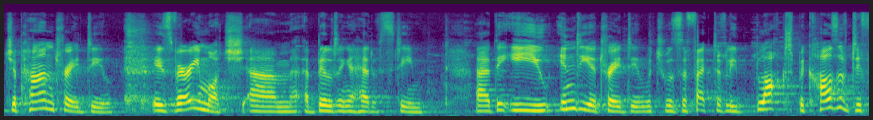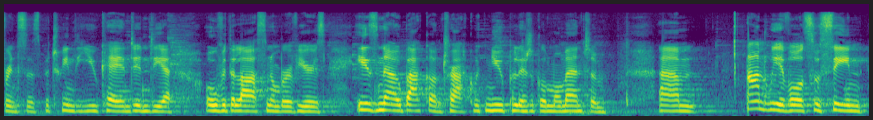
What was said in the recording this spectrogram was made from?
Japan trade deal is very much um, building ahead of steam. Uh, the EU India trade deal, which was effectively blocked because of differences between the UK and India over the last number of years, is now back on track with new political momentum. Um, and we have also seen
